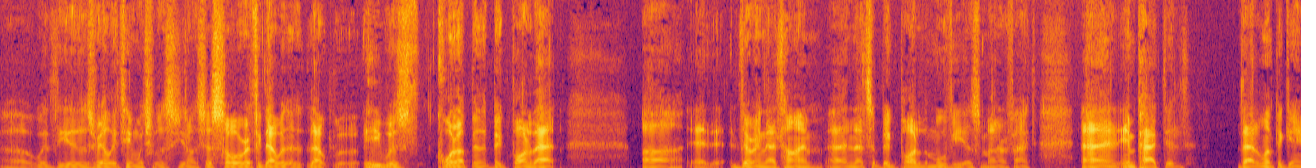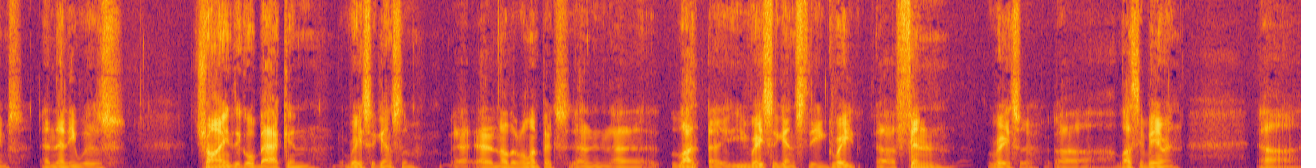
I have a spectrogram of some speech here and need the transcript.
uh, with the Israeli team, which was, you know, it's just so horrific. That was that he was caught up in a big part of that uh, during that time, and that's a big part of the movie, as a matter of fact, and impacted that Olympic Games. And then he was trying to go back and race against them at, at another Olympics, and uh, La, uh, he raced against the great uh, Finn racer uh, Lasse Viren, uh,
